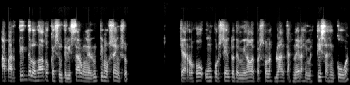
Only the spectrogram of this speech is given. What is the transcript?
A partir de los datos que se utilizaron en el último censo, que arrojó un por ciento determinado de personas blancas, negras y mestizas en Cuba,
